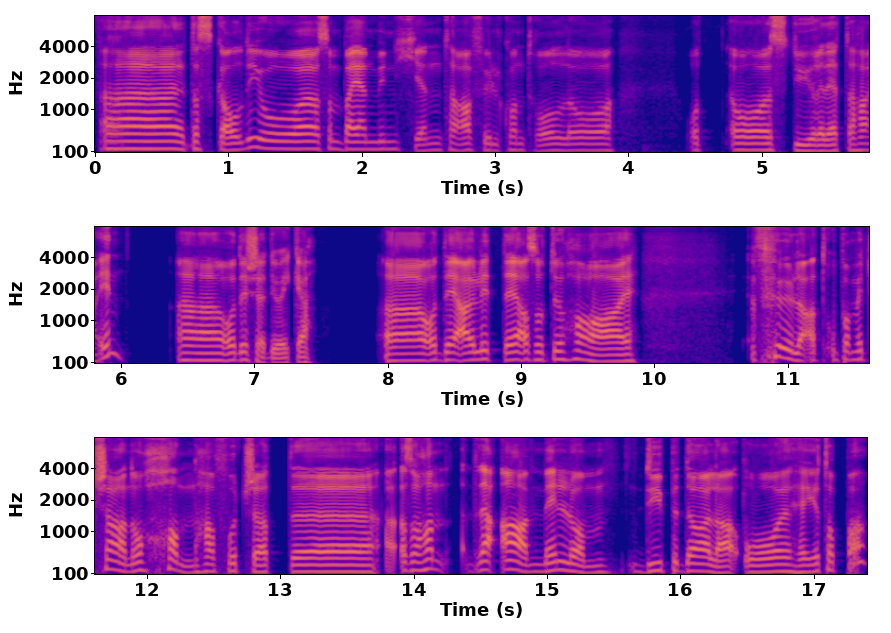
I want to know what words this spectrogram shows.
Uh, da skal det jo, eh, som Bayern München, ta full kontroll og, og, og styre dette her inn. Uh, og det skjedde jo ikke. Uh, og det er jo litt det, altså at du har Jeg føler at Opamechano han har fortsatt uh, Altså, han Det er mellom dype daler og høye topper.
